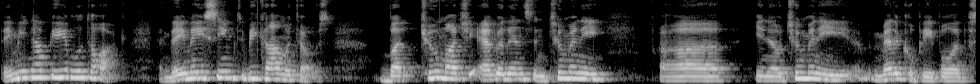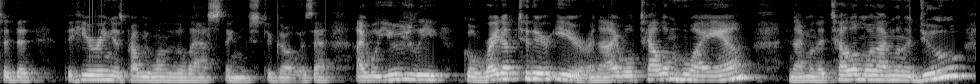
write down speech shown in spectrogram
They may not be able to talk, and they may seem to be comatose, but too much evidence and too many, uh, you know, too many medical people have said that the hearing is probably one of the last things to go. Is that I will usually go right up to their ear and I will tell them who I am, and I'm going to tell them what I'm going to do,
